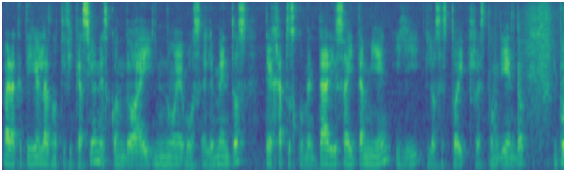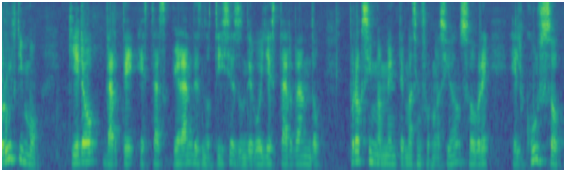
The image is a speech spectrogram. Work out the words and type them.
para que te lleguen las notificaciones cuando hay nuevos elementos. Deja tus comentarios ahí también y los estoy respondiendo. Y por último, quiero darte estas grandes noticias donde voy a estar dando próximamente más información sobre el curso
